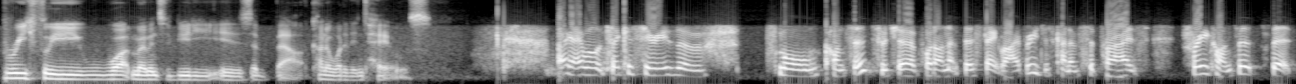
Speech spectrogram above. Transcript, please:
briefly what Moments of Beauty is about, kind of what it entails? Okay, well, it's like a series of small concerts which are put on at the State Library, just kind of surprise free concerts that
